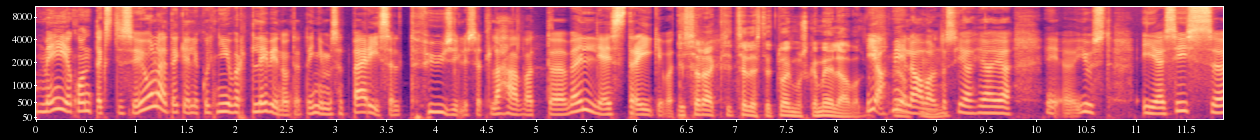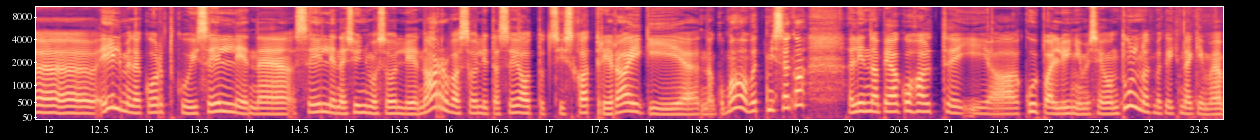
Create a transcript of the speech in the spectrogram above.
meie kontekstis ei ole tegelikult niivõrd levinud, et inimesed päriselt füüsiliselt lähevad äh, välja ja streigivad. siis sa rääkisid sellest, et toimus ka meeleavaldus? jah, meeleavaldus ja, ja, ja, ja just. ja siis äh, eelmine kord, kui selline, selline sündmus oli Narvas, oli ta seotud siis Katri Raigi äh, nagu mahavõtmisega linnapea kohalt ja kui palju inimesi on tulnud, me kõik nägime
